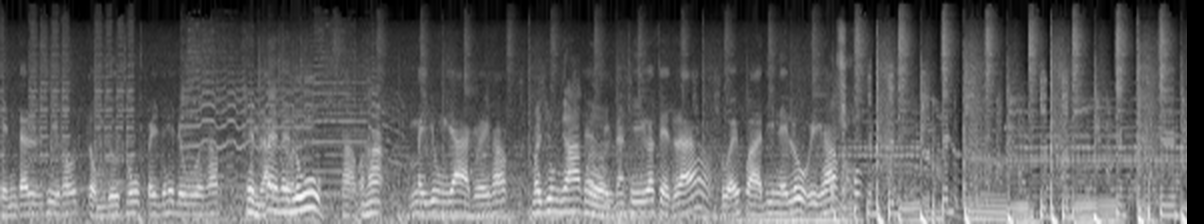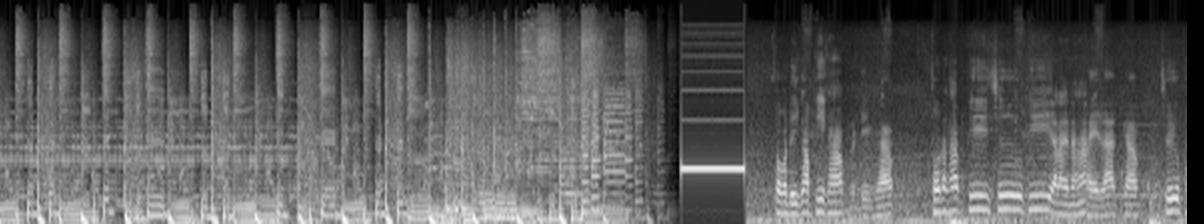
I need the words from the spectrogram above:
เห็นแต่ที่เขาส่ง YouTube ไปให้ดูครับเห็นแต่ในรูปครับนะฮะไม่ยุ่งยากเลยครับไม่ยุ่งยากแค่เลยสิบนาทีก็เสร็จแล้ว สวยกว่าที่ในรูปอีกครับ สวัสดีครับพี่ครับสวัสดีครับโทษนะครับพี่ชื่อพี่อะไรนะฮะไพรัตครับชื่อไพ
